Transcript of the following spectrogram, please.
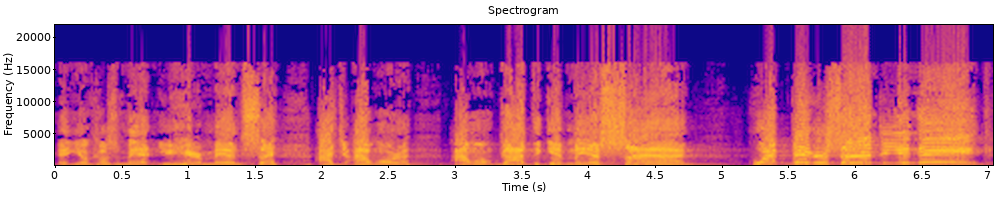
and you know, because men, you hear men say, I, I want to, I want God to give me a sign. What bigger sign do you need?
